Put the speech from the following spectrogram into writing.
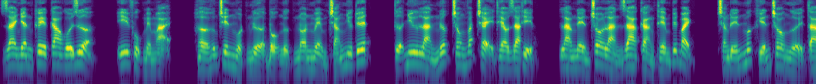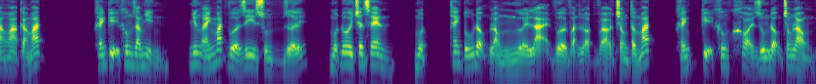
Giai nhân kê cao gối dựa, y phục mềm mại, hờ hững trên một nửa bộ ngực non mềm trắng như tuyết, tựa như làn nước trong vắt chạy theo da thịt, làm nền cho làn da càng thêm tuyết bạch, trắng đến mức khiến cho người ta hoa cả mắt khánh kỵ không dám nhìn, nhưng ánh mắt vừa di xuống dưới, một đôi chân sen, một thanh tú động lòng người lại vừa vặn lọt vào trong tầm mắt, khánh kỵ không khỏi rung động trong lòng,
